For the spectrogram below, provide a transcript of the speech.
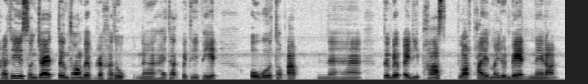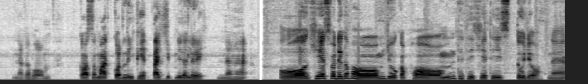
ใครที่สนใจเติมทองแบบราคาถูกนะให้ทักไปที่เพจ Over Top Up นะฮะเติมแบบ ID Pass ปลอดภัยไม่โดนแบนแน่นอนนะครับผม ก็สามารถกดลิงก์เพจใต้คลิปนี้ได้เลยนะฮะโอเค สวัสดีครับผมอยู่กับผม TTKT Studio นะฮะ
